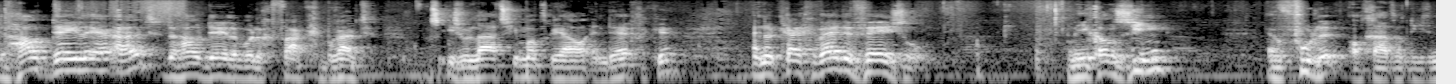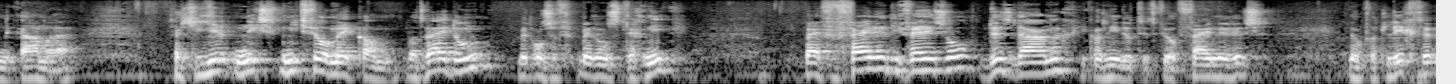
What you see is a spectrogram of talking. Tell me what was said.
de houtdelen eruit. De houtdelen worden vaak gebruikt als isolatiemateriaal en dergelijke. En dan krijgen wij de vezel. Maar je kan zien en voelen, al gaat dat niet in de camera, dat je hier niks, niet veel mee kan. Wat wij doen met onze, met onze techniek, wij verfijnen die vezel dusdanig, je kan zien dat dit veel fijner is, en ook wat lichter,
